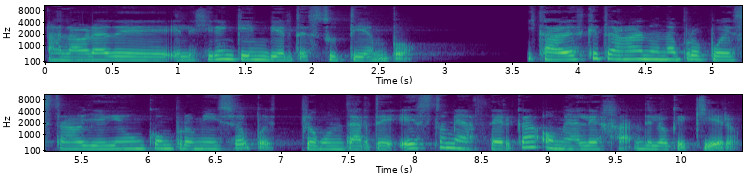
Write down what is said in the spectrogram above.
a la hora de elegir en qué inviertes tu tiempo. Y cada vez que te hagan una propuesta o llegue un compromiso, pues preguntarte, ¿esto me acerca o me aleja de lo que quiero?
